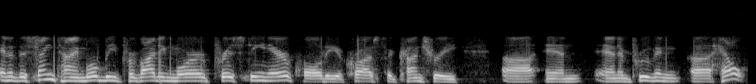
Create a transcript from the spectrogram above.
and at the same time, we'll be providing more pristine air quality across the country uh, and, and improving uh, health.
